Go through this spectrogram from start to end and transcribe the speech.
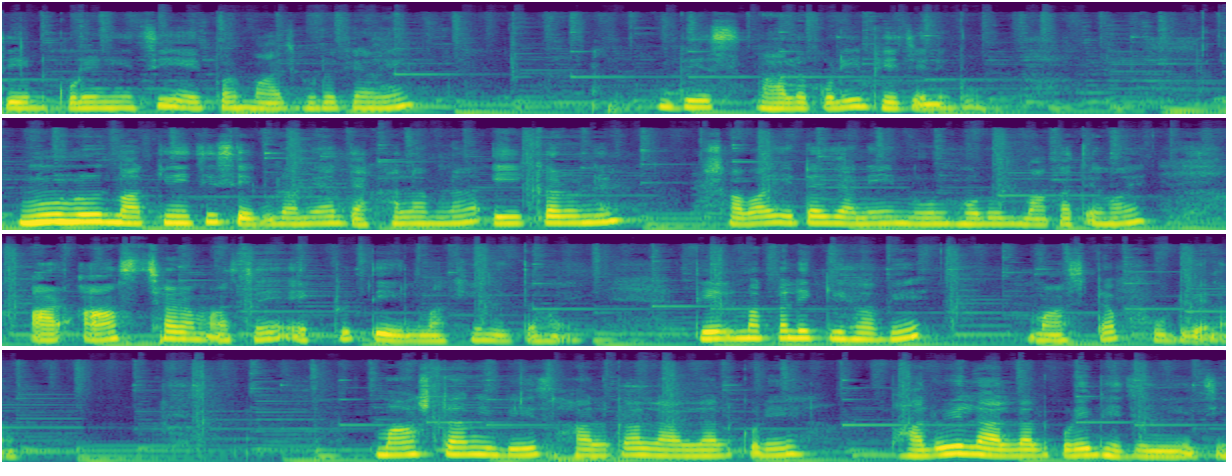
তেল করে নিয়েছি, এরপর মাছগুলোকে আমি বেশ ভালো করেই ভেজে নেব। নুন হলুদ মাখিয়ে নিয়েছি, সেগুলো আমি আর দেখালাম না। এই কারণে সবাই এটা জানে, নুন হলুদ মাখাতে হয়। আর আঁশ ছাড়া মাছে একটু তেল মাখিয়ে নিতে হয়। তেল মাখালে কি হবে? মাছটা ফুটবে না। মাছটা আমি বেশ হালকা লাল লাল করে, ভালোই লাল লাল করে ভেজে নিয়েছি।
